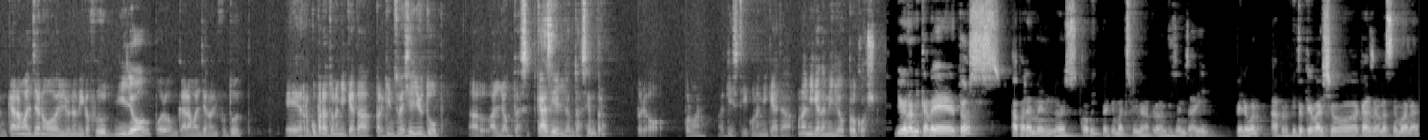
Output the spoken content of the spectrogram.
Encara amb el genoll una mica fotut, millor, però encara amb el genoll fotut. He recuperat una miqueta, per qui ens vegi a YouTube, al, al lloc de, quasi al lloc de sempre, però, però bueno, aquí estic, una miqueta, una miqueta millor, però coix. Jo una mica de tos, aparentment no és Covid, perquè em vaig fer una prova d'antígens ahir, però bueno, aprofito que baixo a casa una setmana,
